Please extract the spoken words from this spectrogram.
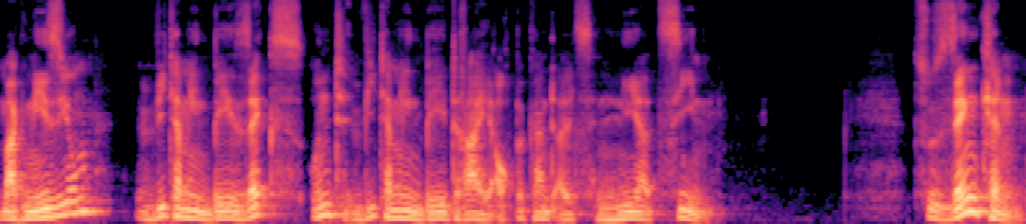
Magnesium, Vitamin B6 und Vitamin B3, auch bekannt als Niacin. Zu senken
